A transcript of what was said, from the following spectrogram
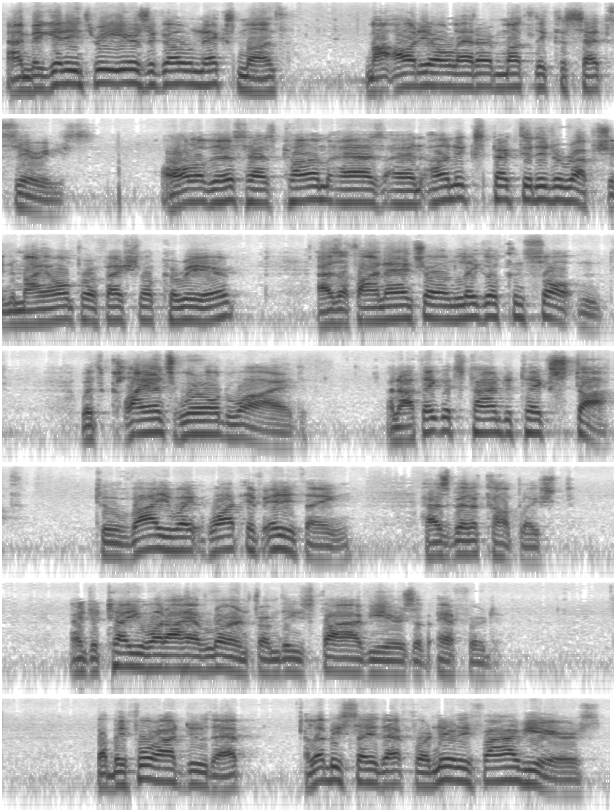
and beginning three years ago next month, my AUDIO LETTER monthly cassette series. All of this has come as an unexpected interruption in my own professional career as a financial and legal consultant with clients worldwide, and I think it's time to take stock to evaluate what, if anything, has been accomplished and to tell you what I have learned from these five years of effort. But before I do that, let me say that for nearly five years,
